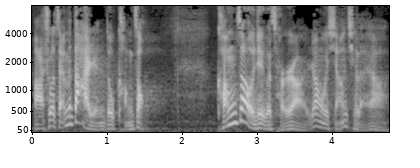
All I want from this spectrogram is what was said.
啊。说咱们大人都抗造，抗造这个词儿啊，让我想起来啊。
